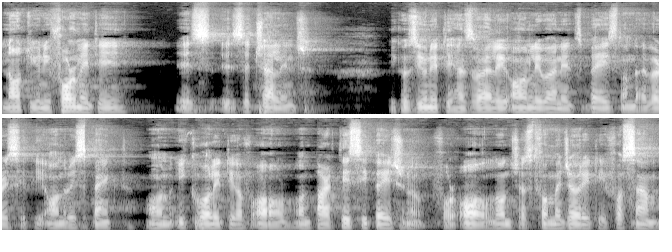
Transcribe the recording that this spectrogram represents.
not uniformity, is, is a challenge because unity has value only when it's based on diversity, on respect, on equality of all, on participation for all, not just for majority, for some.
